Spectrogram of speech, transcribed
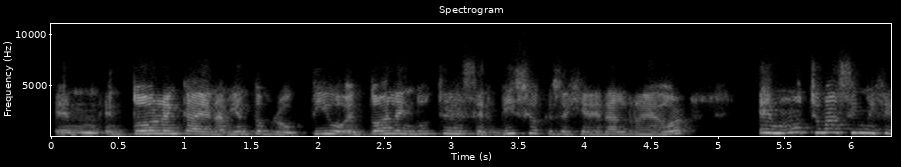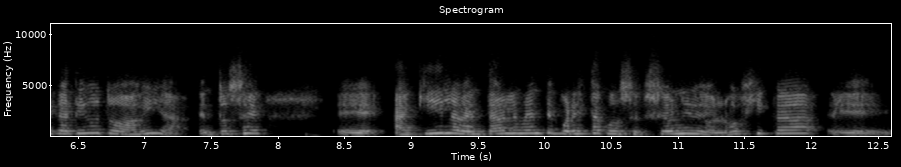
en, en todo el encadenamiento productivo, en toda la industria de servicios que se genera alrededor, es mucho más significativo todavía. Entonces, eh, aquí, lamentablemente, por esta concepción ideológica eh,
